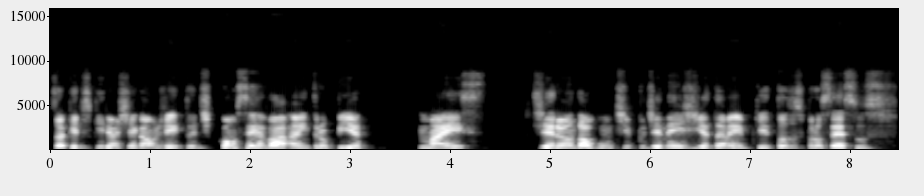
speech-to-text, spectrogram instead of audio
só que eles queriam chegar a um jeito de conservar a entropia, mas gerando algum tipo de energia também, porque todos os processos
